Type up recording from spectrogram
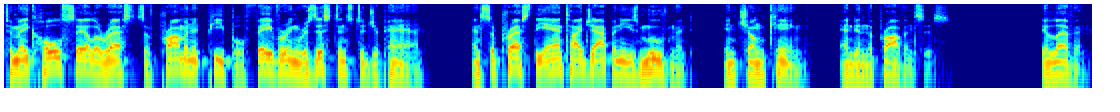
To make wholesale arrests of prominent people favoring resistance to Japan and suppress the anti-Japanese movement in Chungking, and in the provinces. 11.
